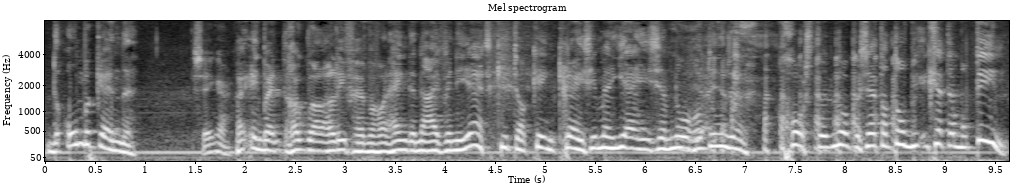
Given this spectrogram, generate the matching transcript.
de onbekende. Zeker. Kijk, Ik ben toch ook wel een liefhebber van Hang the Knife in the. Kito King, Crazy Man. Jezus, nog wat doen ze. Gosten, nokken, zet dat op. Ik zet hem op 10.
